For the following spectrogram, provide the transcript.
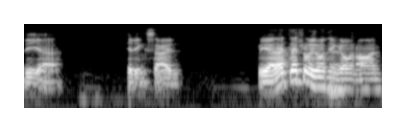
the uh, hitting side. But yeah, that's that's really the only thing going on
